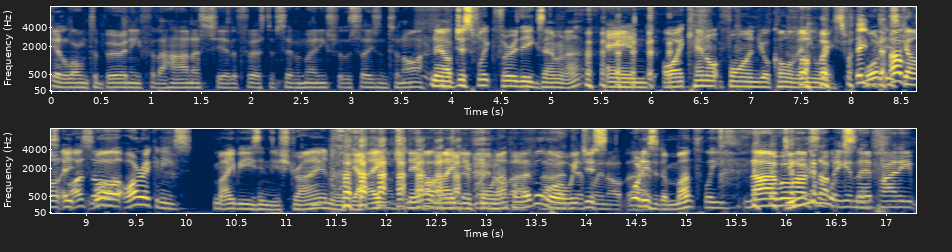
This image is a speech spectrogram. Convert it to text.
get along to Burnie for the harness. Yeah, the first of seven meetings for the season tonight. Now I've just flicked through the Examiner and I cannot find your column anywhere. he's been What is dumped. going? I saw- well, I reckon he's maybe he's in the Australian or the Age now. Maybe you've gone up a that. level, No, or we just what is it? A monthly? No, we'll have something What's in there, Painey.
